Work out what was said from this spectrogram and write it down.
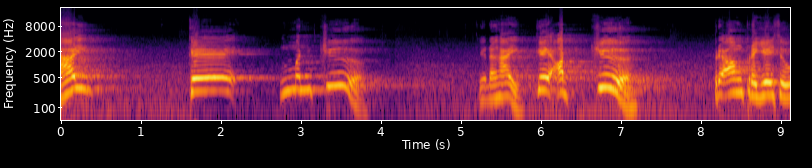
ហើយគេមិនជឿយើងដឹងហើយគេអត់ជឿព្រះអង្គព្រះយេស៊ូវ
